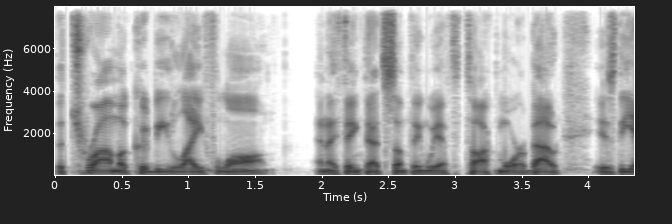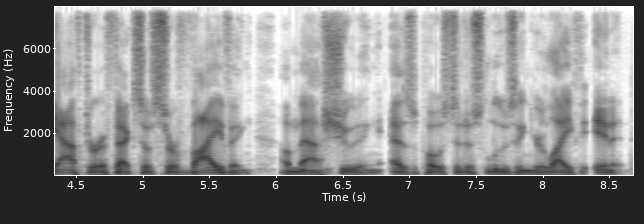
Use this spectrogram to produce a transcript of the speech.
The trauma could be lifelong. And I think that's something we have to talk more about is the after effects of surviving a mass shooting as opposed to just losing your life in it.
